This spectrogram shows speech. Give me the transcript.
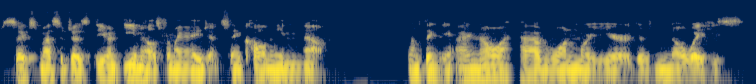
six messages, even emails from my agent saying, "Call me now." And I'm thinking, I know I have one more year. There's no way he's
